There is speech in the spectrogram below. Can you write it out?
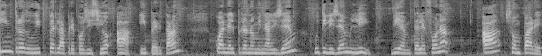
introduït per la preposició a i, per tant, quan el pronominalitzem, utilitzem li. Diem telefona a son pare,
